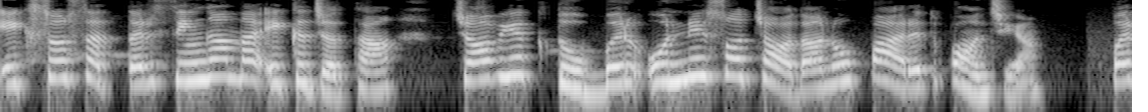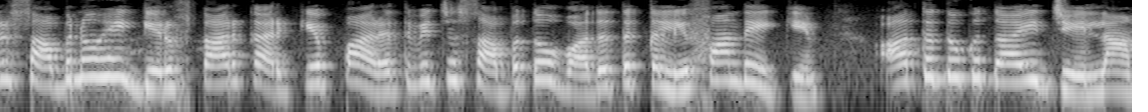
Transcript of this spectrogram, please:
170 ਸਿੰਘਾਂ ਦਾ ਇੱਕ ਜਥਾ 24 ਅਕਤੂਬਰ 1914 ਨੂੰ ਭਾਰਤ ਪਹੁੰਚਿਆ। ਪਰ ਸਭ ਨੂੰ ਹੀ ਗ੍ਰਿਫਤਾਰ ਕਰਕੇ ਭਾਰਤ ਵਿੱਚ ਸਭ ਤੋਂ ਵੱਧ ਤਕਲੀਫਾਂ ਦੇ ਕੇ ਅਤ ਦੁਖਦਾਈ ਜੇਲਾਂ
